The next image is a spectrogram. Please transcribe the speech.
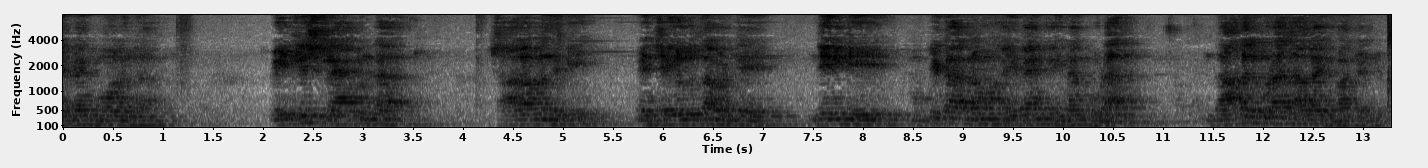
eye bank మూలంగా వెయిట్ లిస్ట్ లేకుండా చాలామందికి మేము చేయగలుగుతామంటే దీనికి ముఖ్య కారణం ఐబ్యాంక్ బ్యాంక్ అయినా కూడా దాతలు కూడా చాలా ఇంపార్టెంట్.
